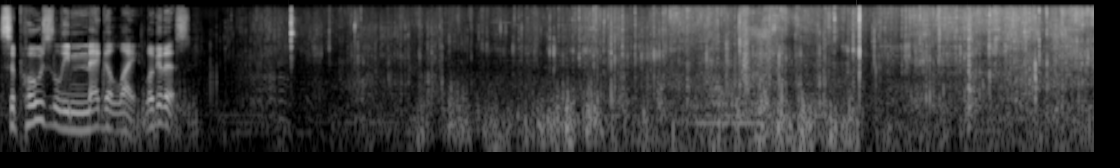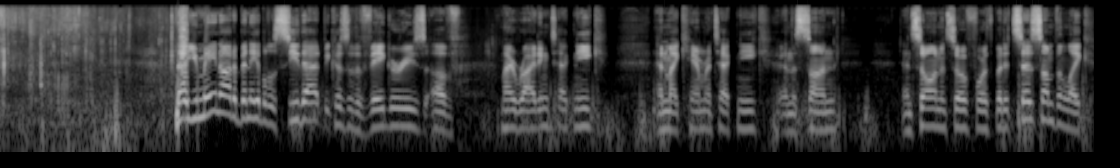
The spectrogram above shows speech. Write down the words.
supposedly mega light. Look at this. Now you may not have been able to see that because of the vagaries of my riding technique and my camera technique and the sun and so on and so forth, but it says something like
